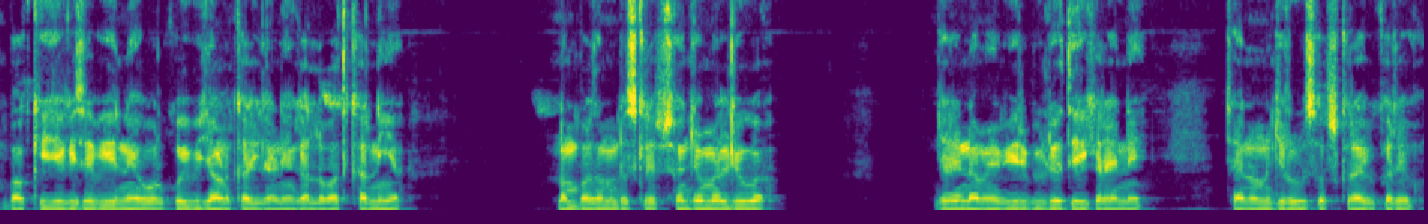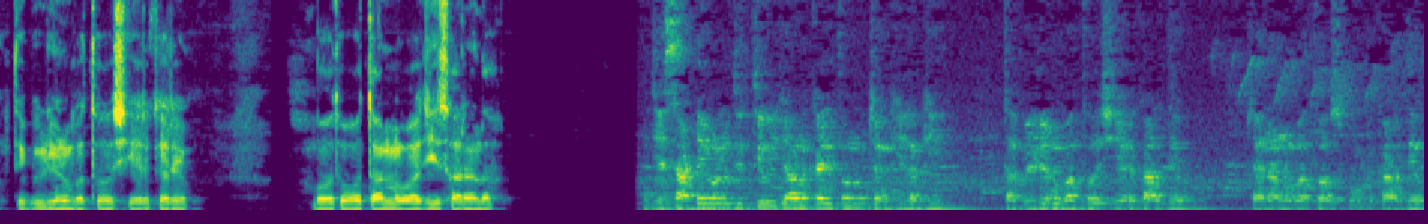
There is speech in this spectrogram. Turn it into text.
ਬਾਕੀ ਜੇ ਕਿਸੇ ਵੀਰ ਨੇ ਹੋਰ ਕੋਈ ਵੀ ਜਾਣਕਾਰੀ ਲੈਣੀ ਹੈ, ਗੱਲਬਾਤ ਕਰਨੀ ਆ ਨੰਬਰ ਤੁਹਾਨੂੰ ਡਿਸਕ੍ਰਿਪਸ਼ਨ 'ਚੋਂ ਮਿਲ ਜੂਗਾ। ਜਿਹੜੇ ਨਵੇਂ ਵੀਰ ਵੀਡੀਓ ਦੇਖ ਰਹੇ ਨੇ, ਚੈਨਲ ਨੂੰ ਜਰੂਰ ਸਬਸਕ੍ਰਾਈਬ ਕਰਿਓ ਤੇ ਵੀਡੀਓ ਨੂੰ ਵੱਧ ਤੋਂ ਵੱਧ ਸ਼ੇਅਰ ਕਰਿਓ। ਬਹੁਤ ਬਹੁਤ ਧੰਨਵਾਦ ਜੀ ਸਾਰਿਆਂ ਦਾ। ਜੇ ਸਾਡੇ ਵੱਲੋਂ ਦਿੱਤੀ ਹੋਈ ਜਾਣਕਾਰੀ ਤੁਹਾਨੂੰ ਚੰਗੀ ਲੱਗੀ, ਤਾਂ ਵੀਡੀਓ ਨੂੰ ਵੱਧ ਤੋਂ ਵੱਧ ਸ਼ੇਅਰ ਕਰ ਦਿਓ, ਚੈਨਲ ਨੂੰ ਵੱਧ ਤੋਂ ਵੱਧ ਸਪੋਰਟ ਕਰ ਦਿਓ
